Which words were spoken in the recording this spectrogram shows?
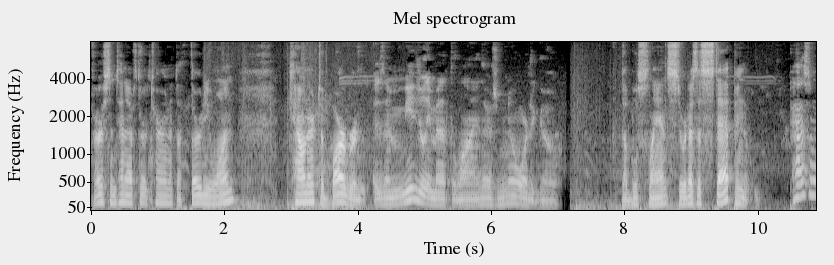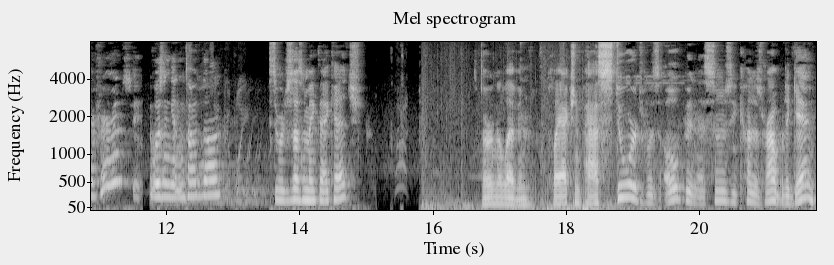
First and 10 after a turn at the 31. Counter to Barber is immediately met at the line. There's nowhere to go. Double slant. Stewart has a step and pass interference. It wasn't getting tugged on. Stewart just doesn't make that catch. Third and 11. Play action pass. Stewart was open as soon as he cut his route, but again,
